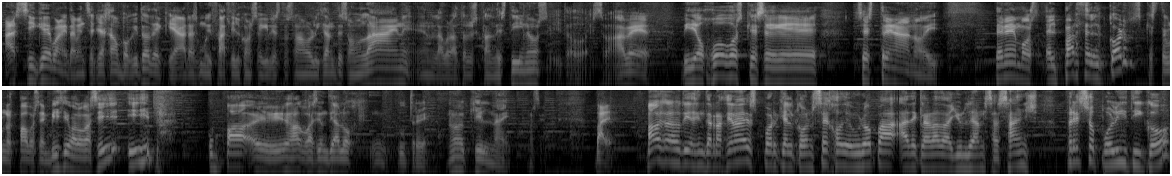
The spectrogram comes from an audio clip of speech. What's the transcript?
Así que, bueno, y también se queja un poquito de que ahora es muy fácil conseguir estos anabolizantes online, en laboratorios clandestinos y todo eso. A ver, videojuegos que se, se estrenan hoy. Tenemos el Parcel Corps, que está unos pavos en bici o algo así, y un eh, algo así, un diálogo cutre, ¿no? Kill Knight, no sé. Vale, Vamos a las noticias internacionales porque el Consejo de Europa ha declarado a Julian Assange preso político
